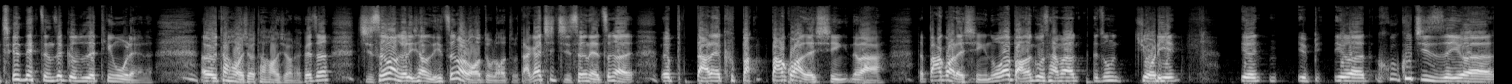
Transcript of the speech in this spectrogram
就拿整只故事听下来了。哎呦，太好笑，太好笑了！反正健身房搿里向事体真个老多老多，大家去健身呢，真个呃带了一颗八八卦的心，对伐？八卦的心，我还碰到过啥么一种教练。一个一一个估估计是一个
